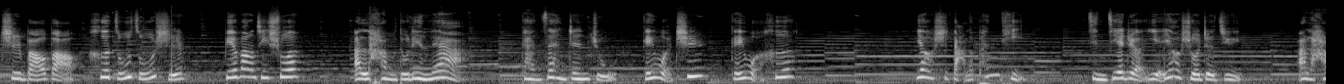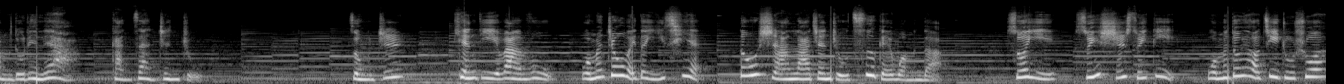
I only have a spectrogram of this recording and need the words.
吃饱饱、喝足足时，别忘记说“阿拉哈姆杜林俩”，感赞真主给我吃。给我喝。要是打了喷嚏，紧接着也要说这句“阿拉哈姆杜林俩”，感赞真主。总之，天地万物，我们周围的一切，都是安拉真主赐给我们的，所以随时随地，我们都要记住说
